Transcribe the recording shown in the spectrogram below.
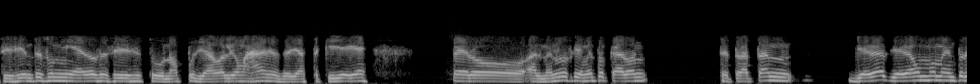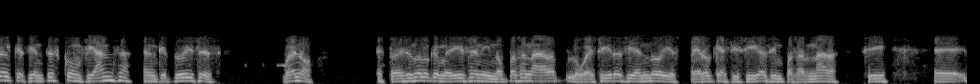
si sientes un miedo, o sea, si dices tú, no, pues ya valió madre, o ya hasta aquí llegué. Pero al menos los que me tocaron se tratan llega llega un momento en el que sientes confianza, en el que tú dices, bueno, estoy haciendo lo que me dicen y no pasa nada, lo voy a seguir haciendo y espero que así siga sin pasar nada. Sí, eh,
